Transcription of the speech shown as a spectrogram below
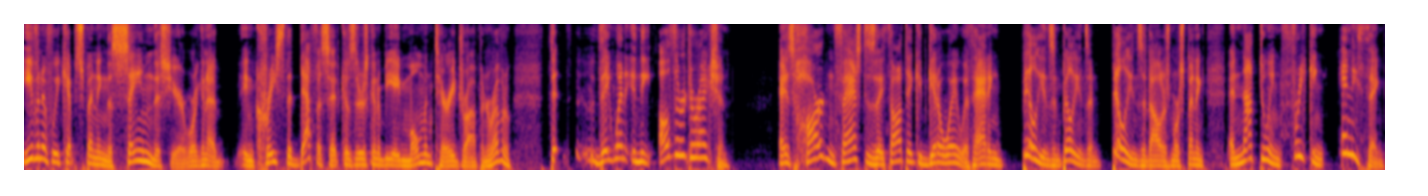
even if we kept spending the same this year, we're going to increase the deficit because there's going to be a momentary drop in revenue. They went in the other direction as hard and fast as they thought they could get away with, adding billions and billions and billions of dollars more spending and not doing freaking anything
